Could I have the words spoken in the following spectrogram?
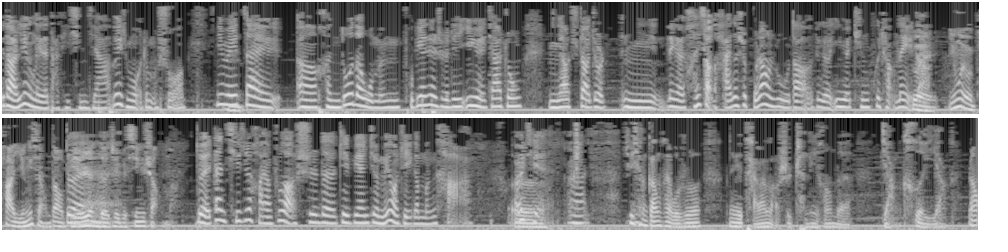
有点另类的大提琴家。为什么我这么说？因为在呃很多的我们普遍认识的这些音乐家中，你要知道，就是你那个很小的孩子是不让入到这个音乐厅会场内的，对，因为怕影响到别人的这个欣赏嘛。对，但其实好像朱老师的这边就没有这个门槛儿，而且，嗯，就像刚才我说那位台湾老师陈立亨的讲课一样，让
